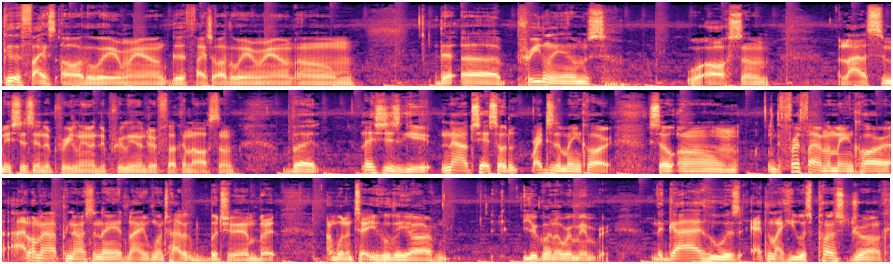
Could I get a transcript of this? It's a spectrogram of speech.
Good fights all the way around. Good fights all the way around. Um, the uh, prelims were awesome. A lot of submissions in the prelim. The prelims are fucking awesome. But let's just get now check. So right to the main card. So um, the first fight on the main card. I don't know how to pronounce the names. I'm going to try to butcher them, but I'm to tell you who they are. You're to remember the guy who was acting like he was punch drunk,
